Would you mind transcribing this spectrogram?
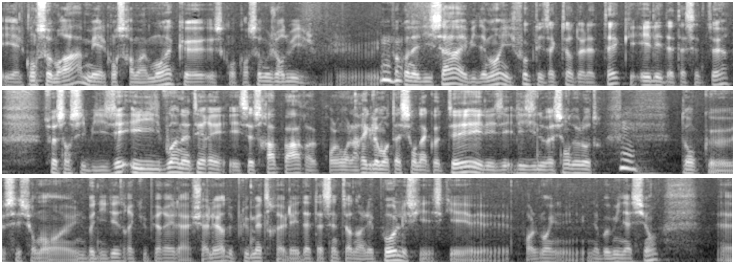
elle consommera, mais elle consommera moins que ce qu'on consomme aujourd'hui. Une fois hmm. qu'on a dit ça, évidemment, il faut que les acteurs de la tech et les data centers soient sensibilisés et ils voient un intérêt. Et ce sera par probablement la réglementation d'un côté et les, innovations de l'autre. Hmm. Donc euh, c'est sûrement une bonne idée de récupérer la chaleur, de plus mettre les data centers dans les pôles, ce qui, ce qui est euh, probablement une, abomination. Euh,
